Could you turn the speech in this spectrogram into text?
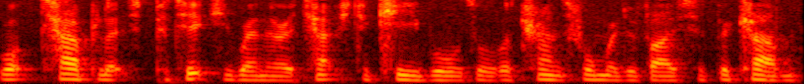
what tablets, particularly when they're attached to keyboards or the transformer device, have become.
